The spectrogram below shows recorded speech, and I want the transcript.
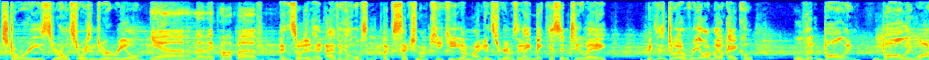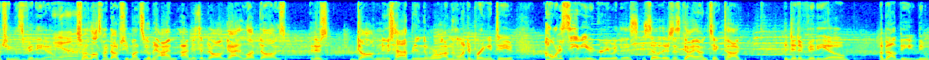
stories, your old stories into a reel? yeah and then they pop up And so it I have like a whole like section on Kiki and my Instagram was like, hey, make this into a make this into a reel. I'm like, okay, cool. Lit bawling, bawling watching this video. Yeah. So I lost my dog two months ago. Man, I'm I'm just a dog guy. I love dogs. There's dog news happening in the world. I'm the one to bring it to you. I want to see if you agree with this. So there's this guy on TikTok that did a video about the the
